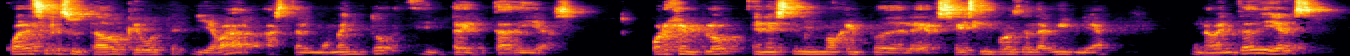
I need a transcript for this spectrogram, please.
¿Cuál es el resultado que debo de llevar hasta el momento en 30 días? Por ejemplo, en este mismo ejemplo de leer seis libros de la Biblia en 90 días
